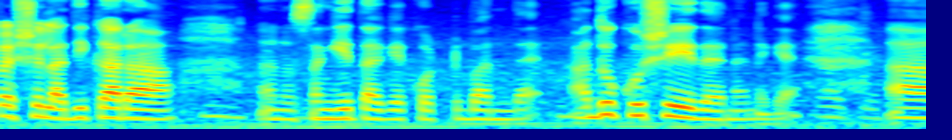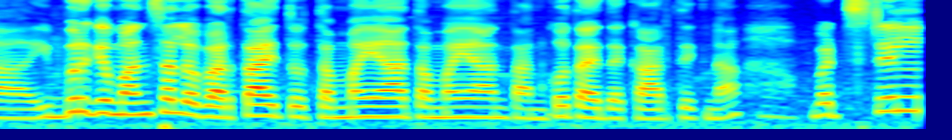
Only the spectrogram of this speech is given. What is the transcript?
ಸ್ಪೆಷಲ್ ಅಧಿಕಾರ, ನಾನು ಸಂಗೀತಗೆ ಕೊಟ್ಟು ಬಂದೆ. ಅದು ಖುಷಿ ಇದೆ ನನಗೆ. ಇಬ್ಬರಿಗೆ ಮನಸ್ಸಲ್ಲೂ ಬರ್ತಾ ಇತ್ತು, ತಮ್ಮಯ್ಯ ತಮ್ಮಯ್ಯ ಅಂತ ಅನ್ಕೋತಾ ಇದ್ದೆ ಕಾರ್ತಿಕ್ನ. ಬಟ್ ಸ್ಟಿಲ್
